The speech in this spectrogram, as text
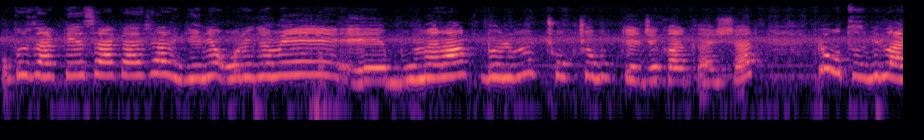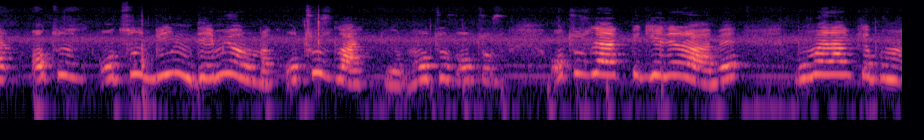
30 like gelirse arkadaşlar yeni origami e, bumerang bölümü çok çabuk gelecek arkadaşlar. Ve 31 like 30 30 bin demiyorum bak 30 like diyorum 30 30 30 like bir gelir abi. Bumerang yapımı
